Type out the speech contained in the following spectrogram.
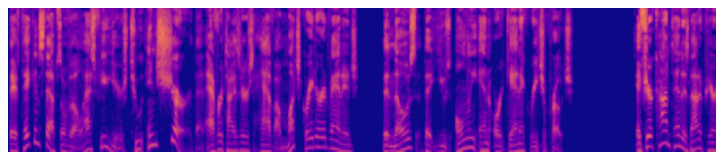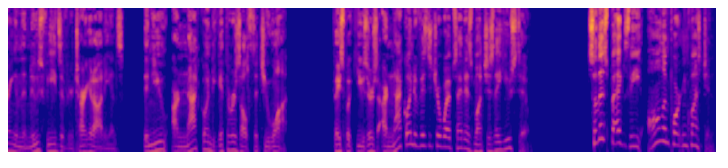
they have taken steps over the last few years to ensure that advertisers have a much greater advantage than those that use only an organic reach approach. If your content is not appearing in the news feeds of your target audience, then you are not going to get the results that you want. Facebook users are not going to visit your website as much as they used to. So this begs the all-important question.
